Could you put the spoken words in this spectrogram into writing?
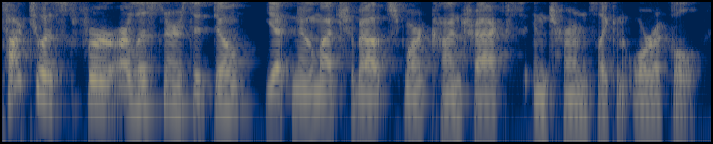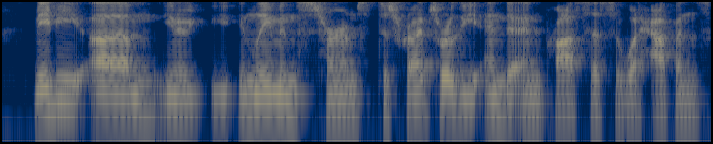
talk to us for our listeners that don't yet know much about smart contracts in terms like an Oracle. Maybe, um, you know, in layman's terms, describe sort of the end-to-end process of what happens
